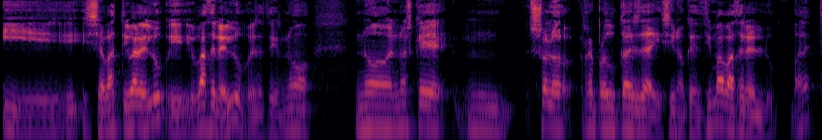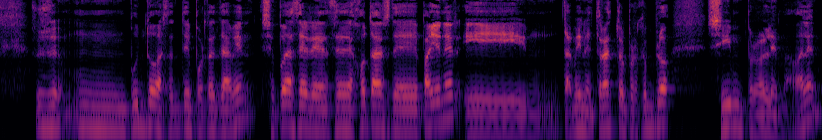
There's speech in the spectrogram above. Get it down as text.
y, se va a activar el loop y va a hacer el loop. Es decir, no, no, no es que mm, solo reproduzca desde ahí, sino que encima va a hacer el loop, ¿vale? Eso es un punto bastante importante también. Se puede hacer en CDJs de Pioneer y también en Tractor, por ejemplo, sin problema, ¿vale?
